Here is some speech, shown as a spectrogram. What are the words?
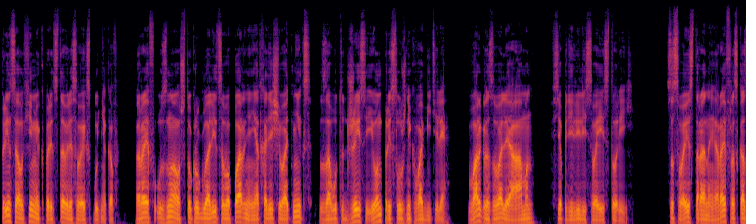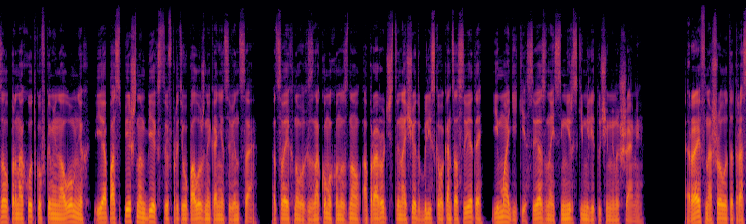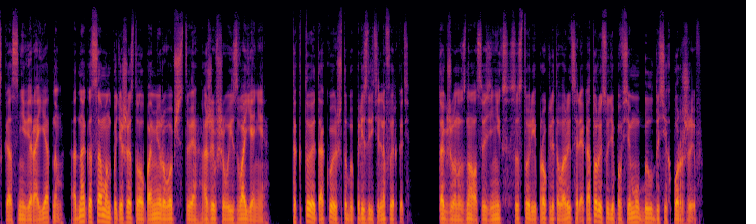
Принц и алхимик представили своих спутников. Райф узнал, что круглолицего парня, не отходящего от Никс, зовут Джейс, и он прислужник в обители. Варгра звали Аамон. Все поделились своей историей. Со своей стороны, Райф рассказал про находку в каменоломнях и о поспешном бегстве в противоположный конец венца. От своих новых знакомых он узнал о пророчестве насчет близкого конца света и магики, связанной с мирскими летучими мышами. Райф нашел этот рассказ невероятным, однако сам он путешествовал по миру в обществе ожившего изваяния. Так кто я такой, чтобы презрительно фыркать? Также он узнал о связи Никс с историей проклятого рыцаря, который, судя по всему, был до сих пор жив.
